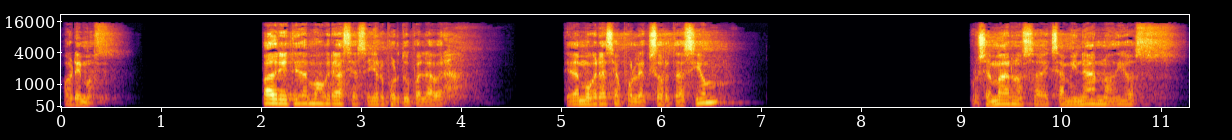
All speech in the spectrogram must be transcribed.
Oremos. Padre, te damos gracias, Señor, por tu palabra. Te damos gracias por la exhortación, por llamarnos a examinarnos, Dios.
